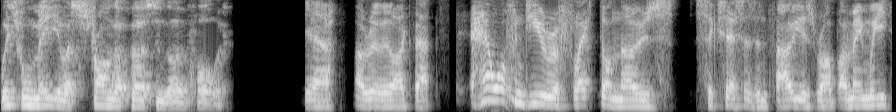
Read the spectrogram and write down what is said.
which will make you a stronger person going forward. Yeah, I really like that. How often do you reflect on those successes and failures, Rob? I mean, we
